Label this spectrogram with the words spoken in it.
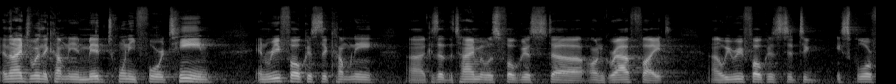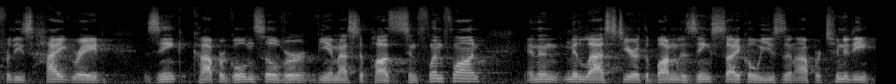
And then I joined the company in mid 2014 and refocused the company because uh, at the time it was focused uh, on graphite. Uh, we refocused it to explore for these high grade zinc, copper, gold, and silver VMS deposits in Flin Flon. And then mid last year, at the bottom of the zinc cycle, we used an opportunity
